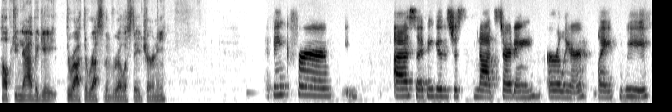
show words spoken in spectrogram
helped you navigate throughout the rest of the real estate journey I think for us, I think it was just not starting earlier. Like we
